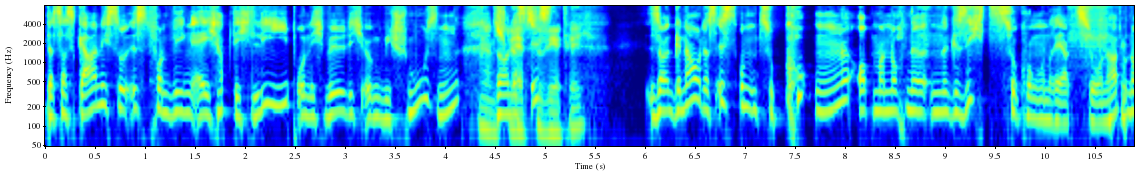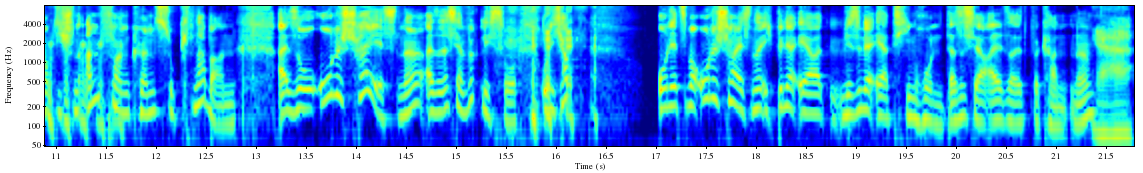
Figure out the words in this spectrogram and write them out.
dass das gar nicht so ist von wegen, ey, ich hab dich lieb und ich will dich irgendwie schmusen, Dann sondern das ist, wirklich. Sondern genau, das ist, um zu gucken, ob man noch eine, eine Gesichtszuckung und Reaktion hat und ob die schon anfangen können zu knabbern. Also ohne Scheiß, ne? Also das ist ja wirklich so. Und ich hab und jetzt mal ohne Scheiß, ne? Ich bin ja eher, wir sind ja eher Team Hund. Das ist ja allseits bekannt, ne? Ja.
